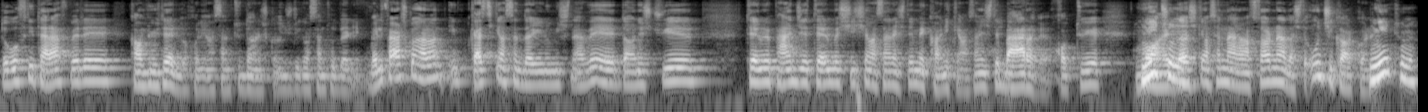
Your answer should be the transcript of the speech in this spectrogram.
تو گفتی طرف بره کامپیوتر بخونی مثلا تو دانشگاه اینجوری که مثلا تو داری. ولی فرض کن الان این کسی که مثلا داره اینو میشنوه دانشجوی ترم 5 ترم 6 مثلا رشته مکانیک مثلا رشته برقه خب توی. واحداش که مثلا نرم افزار نداشته. اون چیکار کنه؟ می‌تونه.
